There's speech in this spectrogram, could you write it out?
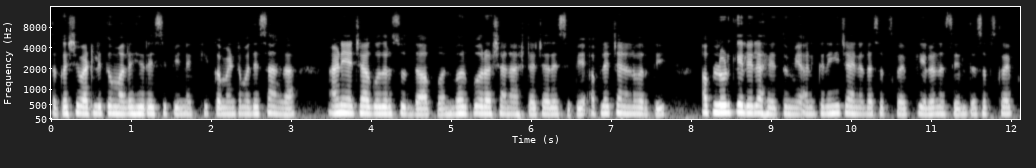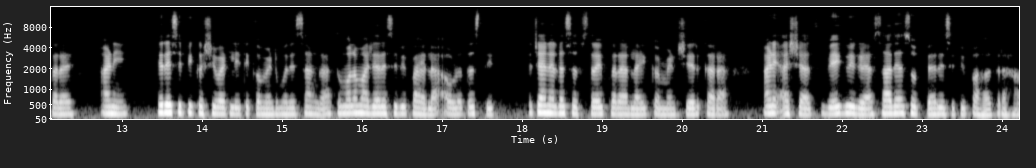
तर कशी वाटली तुम्हाला ही रेसिपी नक्की कमेंटमध्ये सांगा. आणि याच्या अगोदरसुद्धा आपण भरपूर अशा नाश्त्याच्या रेसिपी आपल्या चॅनलवरती अपलोड केलेल्या आहेत. तुम्ही आणखीनही चॅनलला सबस्क्राईब केलं नसेल तर सबस्क्राईब करा. आणि ही रेसिपी कशी वाटली ते कमेंटमध्ये सांगा. तुम्हाला माझ्या रेसिपी पाहायला आवडत असतील तर चॅनलला सबस्क्राईब करा लाईक कमेंट शेअर करा. आणि अशाच वेगवेगळ्या साध्या सोप्या रेसिपी पाहत राहा.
